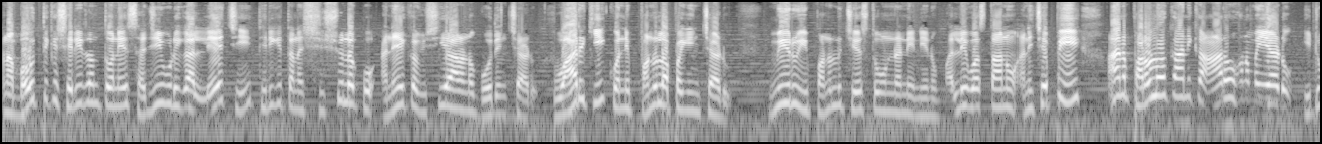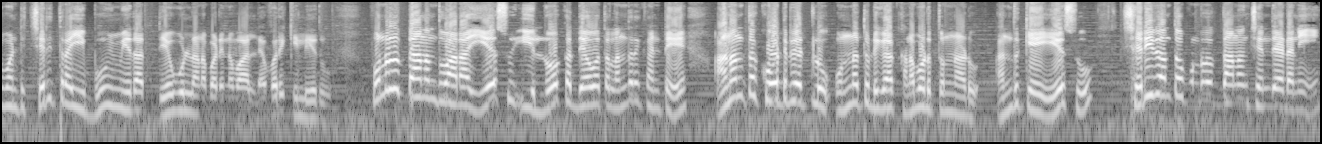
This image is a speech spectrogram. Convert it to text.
తన భౌతిక శరీరంతోనే సజీవుడిగా లేచి తిరిగి తన శిష్యులకు అనేక విషయాలను బోధించాడు. వారికి కొన్ని పనులు అప్పగించాడు. మీరు ఈ పనులు చేస్తూ ఉండండి నేను మళ్ళీ వస్తాను అని చెప్పి ఆయన పరలోకానికి ఆరోహణమయ్యాడు. ఇటువంటి చరిత్ర ఈ భూమి మీద దేవుళ్ళు అనబడిన వాళ్ళెవరికీ లేదు. పునరుద్ధానం ద్వారా యేసు ఈ లోక దేవతలందరికంటే అనంత కోటి రెట్లు ఉన్నతుడిగా కనబడుతున్నాడు. అందుకే యేసు శరీరంతో పునరుద్ధానం చెందాడని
